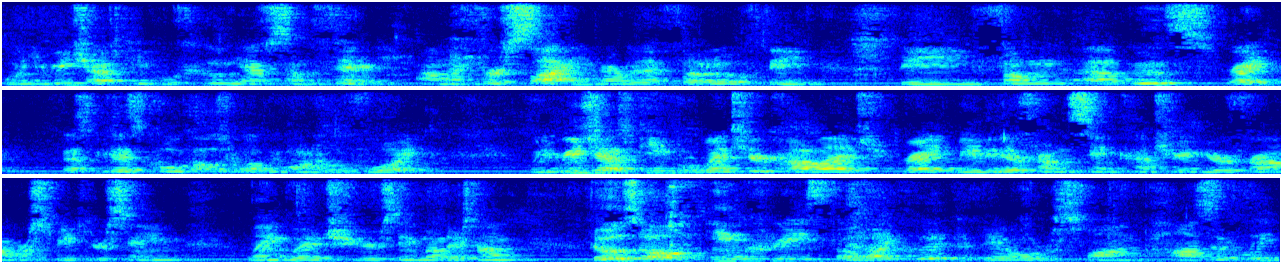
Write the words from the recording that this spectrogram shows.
when you reach out to people with whom you have some affinity. On my first slide, you remember that photo of the, the phone uh, booths, right? That's because cold calls are what we want to avoid. When you reach out to people went to your college, right, maybe they're from the same country you're from or speak your same language, your same mother tongue, those all increase the likelihood that they will respond positively.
